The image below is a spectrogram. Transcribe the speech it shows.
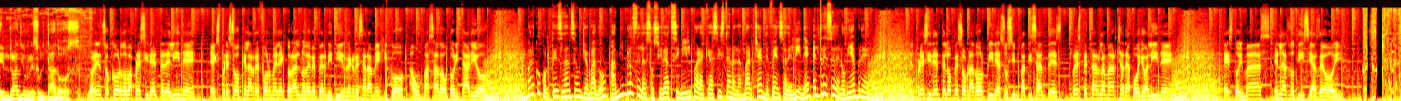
en Radio Resultados. Lorenzo Córdoba, presidente del INE, expresó que la reforma electoral no debe permitir regresar a México a un pasado autoritario. Marco Cortés lanza un llamado a miembros de la sociedad civil para que asistan a la marcha en defensa del INE el 13 de noviembre. El presidente López Obrador pide a sus simpatizantes respetar la marcha de apoyo al INE. Esto y más en las noticias de hoy.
